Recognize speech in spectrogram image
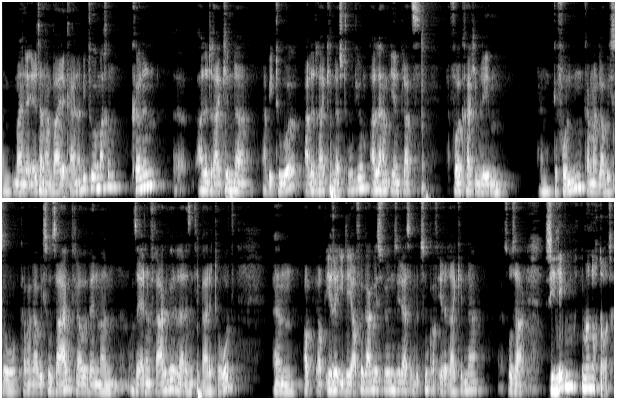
Ähm, meine Eltern haben beide kein Abitur machen können. Äh, alle drei Kinder Abitur, alle drei Kinder Studium, alle haben ihren Platz erfolgreich im Leben ähm, gefunden, kann man glaube ich so, kann man glaube ich so sagen. Ich glaube, wenn man unsere Eltern fragen würde, leider sind die beide tot, ähm, ob, ob ihre Idee aufgegangen ist, würden sie das in Bezug auf ihre drei Kinder so sagen. Sie leben immer noch dort?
